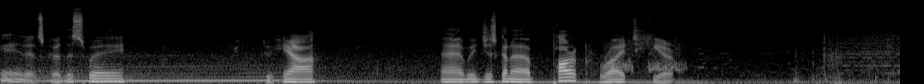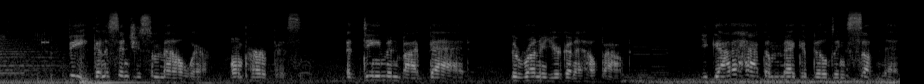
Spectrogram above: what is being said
Yeah, let's go this way. To here. And we're just gonna park right here. V, gonna send you some malware. On purpose. A daemon by bad. The runner you're gonna help out. You gotta hack a mega building subnet.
